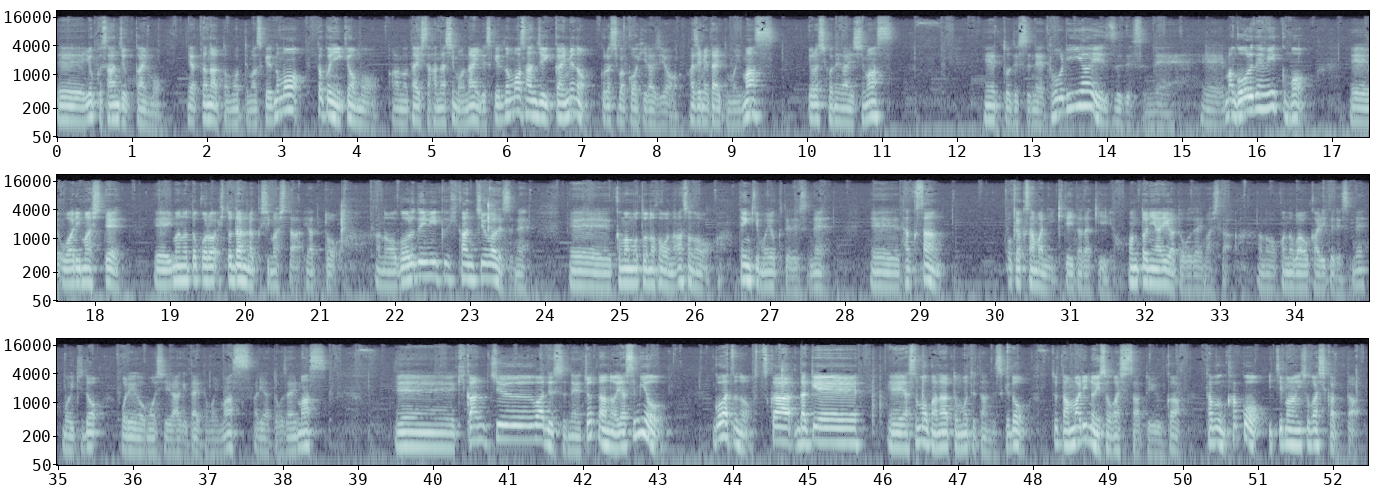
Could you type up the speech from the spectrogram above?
えーよく30回もやったなと思ってますけれども特に今日もあの大した話もないですけれども31回目の黒芝コーヒーラジオ始めたいと思います。よろしくお願いします。えーっとですねとりあえずですね、えーまあ、ゴールデンウィークも、えー終わりまして、えー今のところ一段落しました。やっと。あのゴールデンウィーク期間中はですね、えー熊本の方の阿蘇の天気も良くてですね、えーたくさんお客様に来ていただき本当にありがとうございました。あのこの場を借りてですねもう一度お礼を申し上げたいと思います。ありがとうございます。えー期間中はですねちょっとあの休みを5月の2日だけ、え休もうかなと思ってたんですけどちょっとあまりの忙しさというか多分過去一番忙しかった、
